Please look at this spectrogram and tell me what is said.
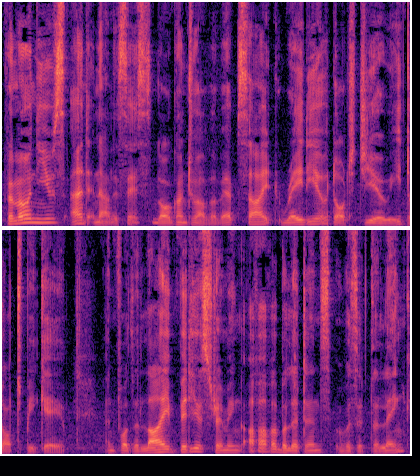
For more news and analysis, log on to our website radio.gov.pk. And for the live video streaming of our bulletins, visit the link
